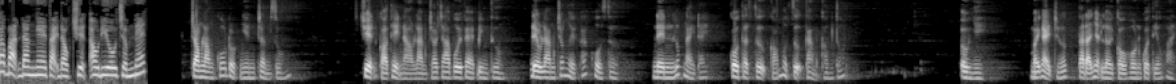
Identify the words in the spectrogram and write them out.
Các bạn đang nghe tại đọc truyện audio.net Trong lòng cô đột nhiên trầm xuống. Chuyện có thể nào làm cho cha vui vẻ bình thường đều làm cho người khác khổ sở. Nên lúc này đây, cô thật sự có một dự cảm không tốt. Ừ nhỉ, mấy ngày trước ta đã nhận lời cầu hôn của Tiếu Hoài.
